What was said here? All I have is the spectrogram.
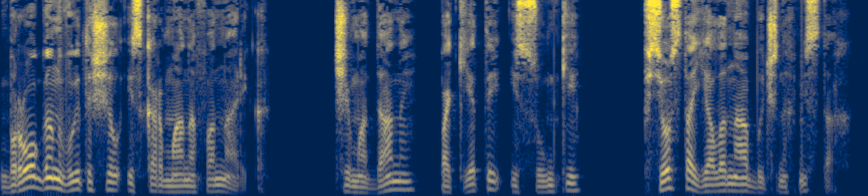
Броган вытащил из кармана фонарик. Чемоданы, пакеты и сумки — все стояло на обычных местах.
